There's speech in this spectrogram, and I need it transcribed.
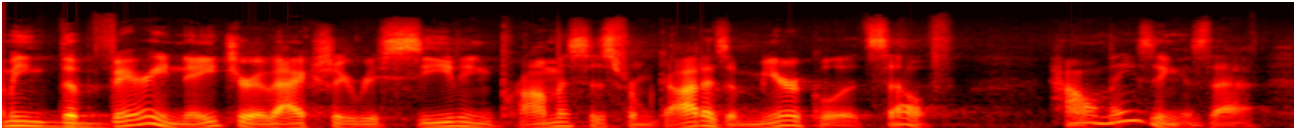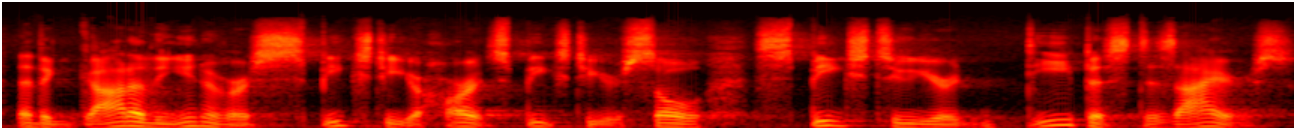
I mean, the very nature of actually receiving promises from God is a miracle itself. How amazing is that? That the God of the universe speaks to your heart, speaks to your soul, speaks to your deepest desires.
